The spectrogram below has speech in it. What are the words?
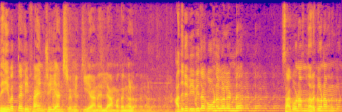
ദൈവത്തെ ഡിഫൈൻ ചെയ്യാൻ ശ്രമിക്കുകയാണ് എല്ലാ മതങ്ങളും. അതിന് വിവിധ കോണുകളുണ്ട്. സഗുണം നിർഗുണം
